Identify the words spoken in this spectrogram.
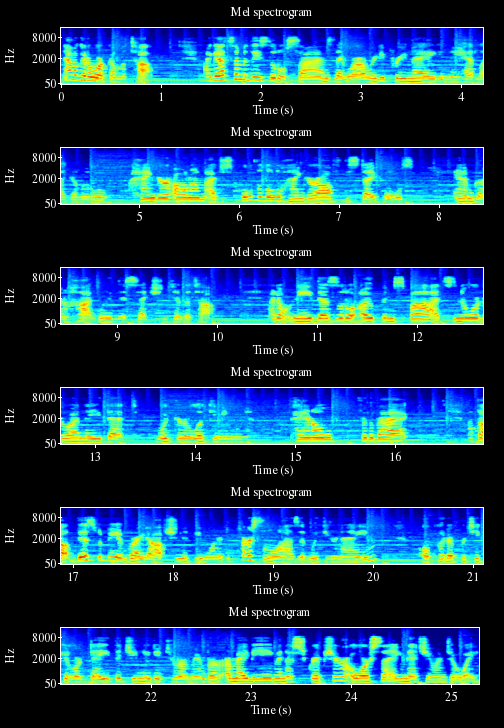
Now we're going to work on the top. I got some of these little signs. They were already pre-made and they had like a little hanger on them. I just pulled the little hanger off the staples and I'm going to hot glue this section to the top. I don't need those little open spots, nor do I need that wicker looking panel for the back. I thought this would be a great option if you wanted to personalize it with your name or put a particular date that you needed to remember or maybe even a scripture or saying that you enjoy.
